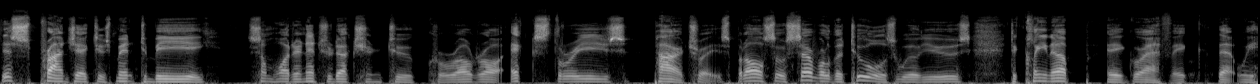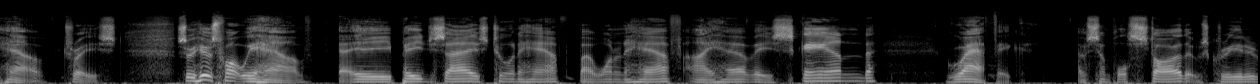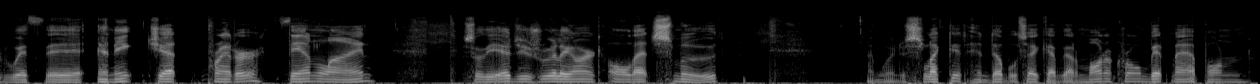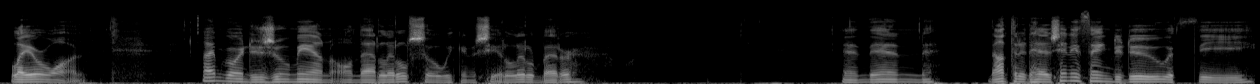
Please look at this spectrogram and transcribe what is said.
This project is meant to be somewhat an introduction to CorelDRAW X3's power trace, but also several of the tools we'll use to clean up a graphic that we have traced. So here's what we have. A page size two and a half by one and a half. I have a scanned graphic, a simple star that was created with an inkjet printer, thin line so the edges really aren't all that smooth. I'm going to select it and double check I've got a monochrome bitmap on layer 1. I'm going to zoom in on that a little so we can see it a little better. And then, not that it has anything to do with the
